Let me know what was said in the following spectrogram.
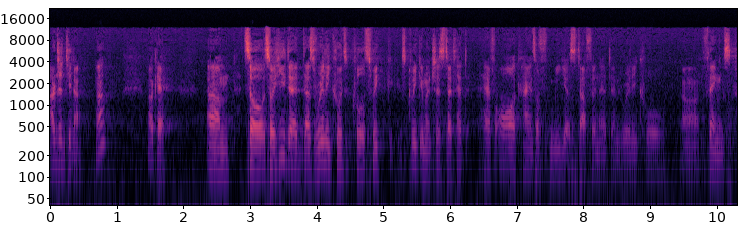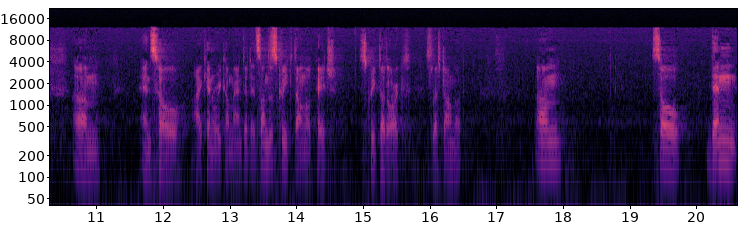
Argentina. Huh? Okay. Um, so, so he did, does really cool, cool squeak, squeak images that had, have all kinds of media stuff in it and really cool uh, things. Um, and so I can recommend it. It's on the Squeak download page, squeak.org slash download. Um, so then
